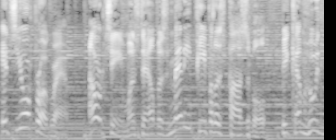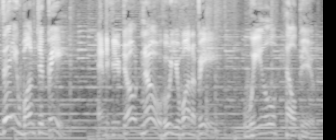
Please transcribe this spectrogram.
it's your program. Our team wants to help as many people as possible become who they want to be. And if you don't know who you want to be, we'll help you.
